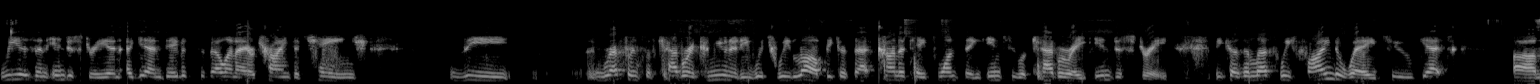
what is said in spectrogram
we as an industry, and again, David Sabella and I are trying to change the reference of cabaret community, which we love because that connotates one thing into a cabaret industry. Because unless we find a way to get um,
